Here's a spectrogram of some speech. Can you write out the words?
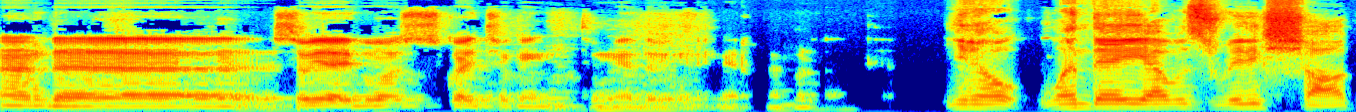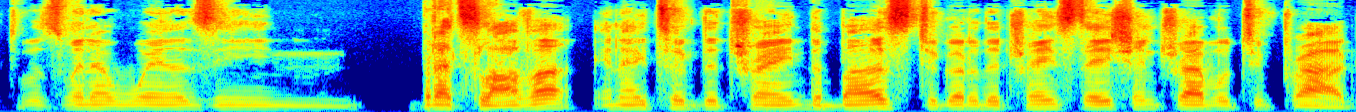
and uh, so yeah, it was quite shocking to me at the beginning. I remember that. You know, one day I was really shocked was when I was in Bratislava and I took the train, the bus to go to the train station, travel to Prague.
